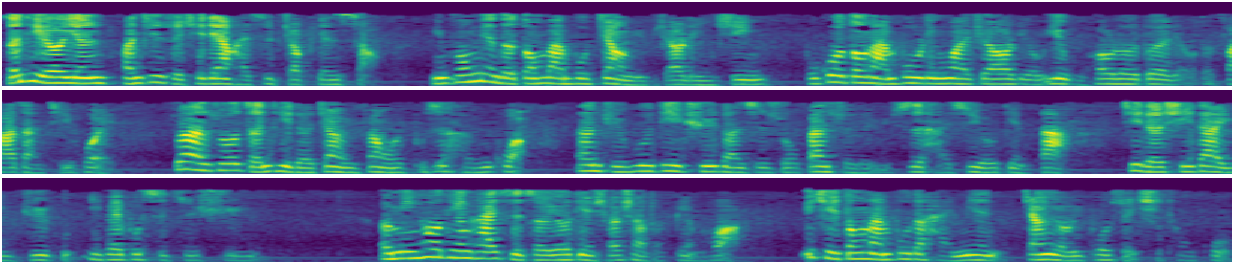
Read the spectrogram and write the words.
整体而言，环境水汽量还是比较偏少，迎风面的东半部降雨比较零星。不过中南部另外就要留意午后热对流的发展机会。虽然说整体的降雨范围不是很广。但局部地区短时所伴随的雨势还是有点大，记得携带雨具，以备不时之需。而明后天开始则有点小小的变化，预期东南部的海面将有一波水汽通过，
